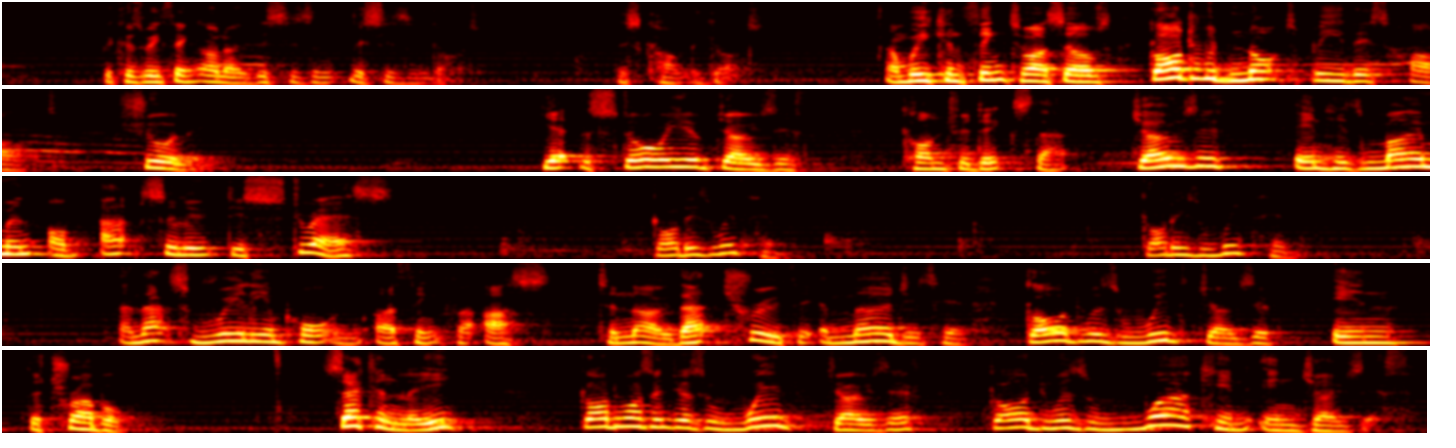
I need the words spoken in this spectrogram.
Because we think, oh no, this isn't, this isn't God. This can't be God. And we can think to ourselves, God would not be this hard, surely. Yet the story of Joseph contradicts that. Joseph, in his moment of absolute distress, God is with him. God is with him. And that's really important, I think, for us to know. That truth, it emerges here. God was with Joseph in the trouble. Secondly, God wasn't just with Joseph, God was working in Joseph.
